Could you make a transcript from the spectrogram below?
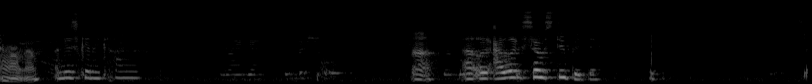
I don't know. I'm just gonna kind of. Uh, I look, so stupid there. Okay. So.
